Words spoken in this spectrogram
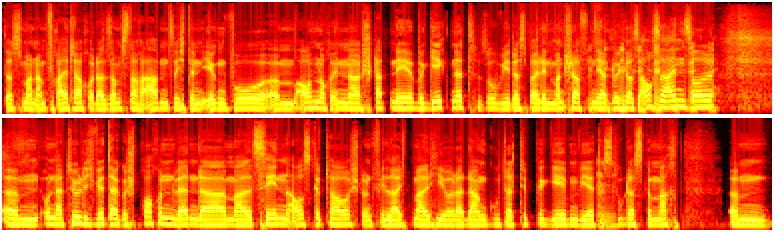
dass man am Freitag oder Samstagabend sich dann irgendwo ähm, auch noch in einer Stadtnähe begegnet, so wie das bei den Mannschaften ja durchaus auch sein soll. Ähm, und natürlich wird da gesprochen, werden da mal Szenen ausgetauscht und vielleicht mal hier oder da ein guter Tipp gegeben, wie hättest Mhm. du das gemacht? Ähm,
